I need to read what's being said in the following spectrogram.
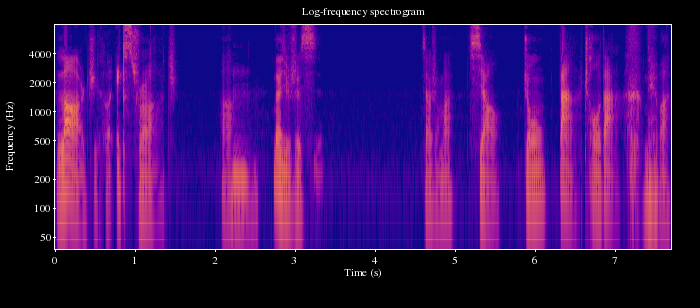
large 和 extra large 啊，嗯。那就是叫什么？小、中、大、超大，对吧？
